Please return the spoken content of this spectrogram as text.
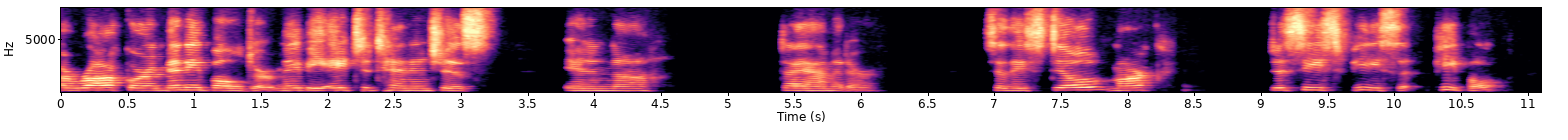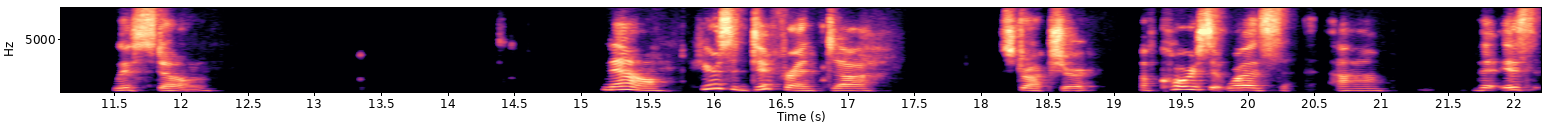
a rock or a mini boulder, maybe eight to 10 inches in uh, diameter. So they still mark deceased piece, people with stone. Now, here's a different uh, structure. Of course, it was uh, the is,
